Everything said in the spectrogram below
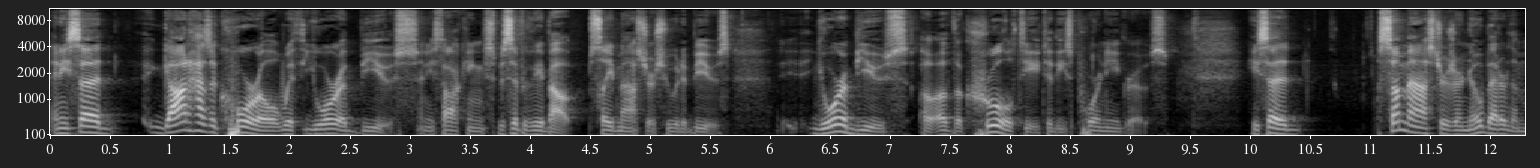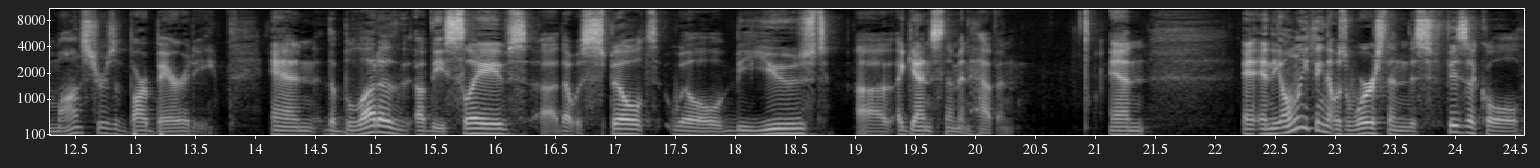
And he said, God has a quarrel with your abuse. And he's talking specifically about slave masters who would abuse. Your abuse of the cruelty to these poor Negroes. He said, Some masters are no better than monsters of barbarity. And the blood of, of these slaves uh, that was spilt will be used uh, against them in heaven. And, and the only thing that was worse than this physical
